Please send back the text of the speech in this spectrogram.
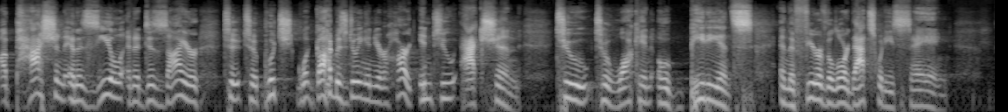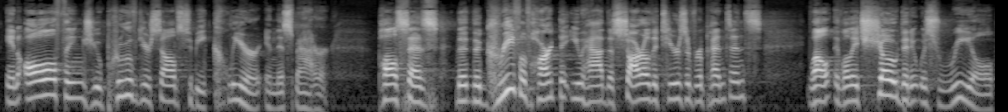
A, passion and a zeal and a desire to, to put what God was doing in your heart into action, to, to walk in obedience and the fear of the Lord. That's what he's saying. In all things, you proved yourselves to be clear in this matter. Paul says the, the grief of heart that you had, the sorrow, the tears of repentance, well, well, it showed that it was real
